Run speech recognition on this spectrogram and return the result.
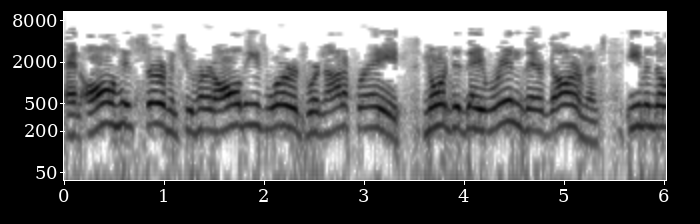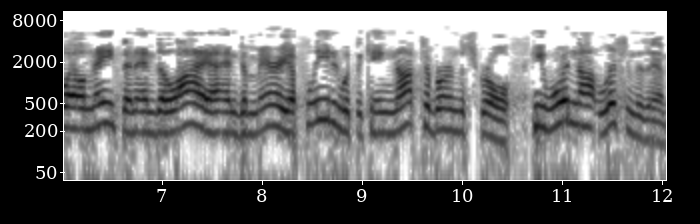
and all his servants who heard all these words were not afraid, nor did they rend their garments, even though Elnathan and Delaiah and Gemariah pleaded with the king not to burn the scroll. He would not listen to them.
